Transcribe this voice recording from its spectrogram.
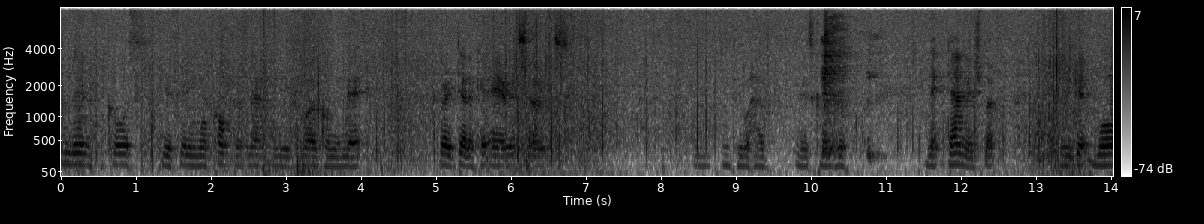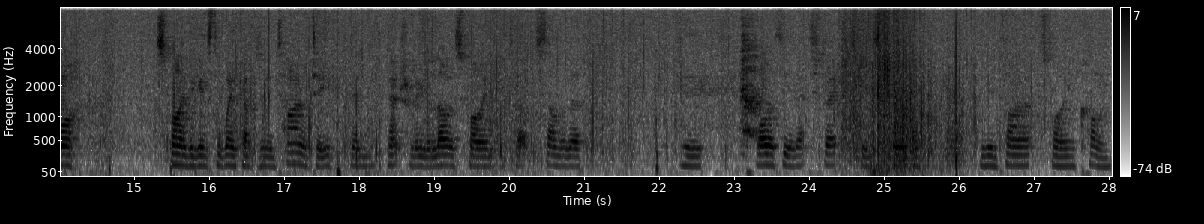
And then course, you're feeling more confident now and you can work on your neck. Very delicate area, so it's, people have this kind of neck damage, but you get more spine begins to wake up as an entirety, then naturally the lower spine picks some of the, the quality of that stretch has been supported the entire spinal column.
